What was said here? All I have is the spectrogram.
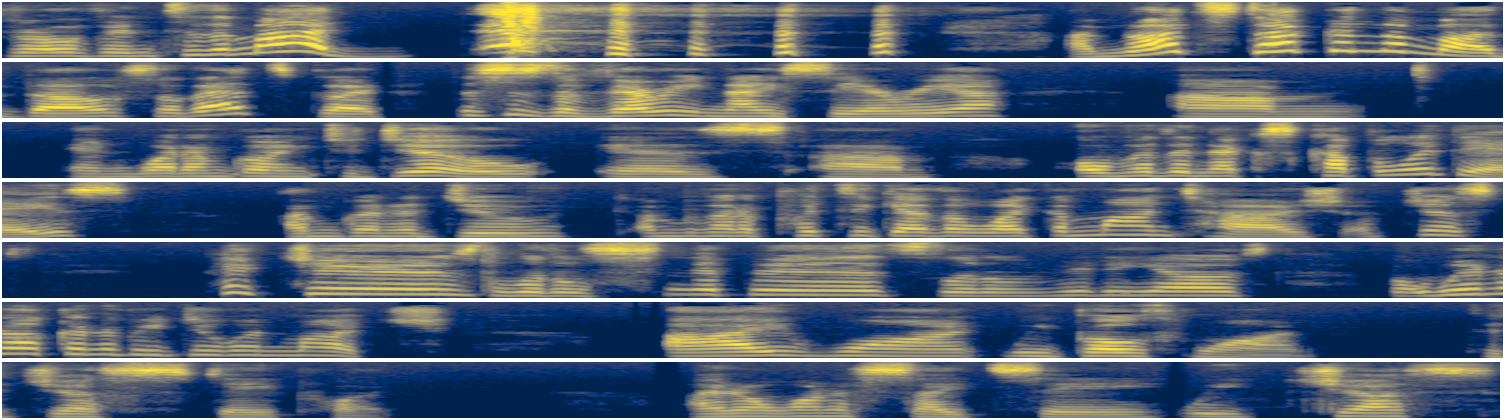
drove into the mud. I'm not stuck in the mud though, so that's good. This is a very nice area. Um, and what I'm going to do is um, over the next couple of days, I'm going to do, I'm going to put together like a montage of just pictures, little snippets, little videos, but we're not going to be doing much. I want, we both want to just stay put. I don't want to sightsee. We just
